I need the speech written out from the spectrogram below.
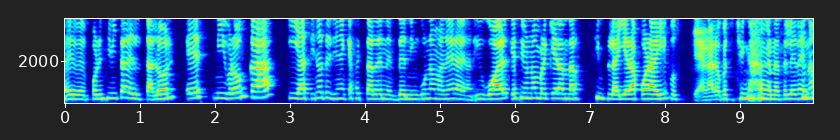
eh, por encimita del talón, es mi bronca y a ti no te tiene que afectar de, ninguna manera. Igual que si un hombre quiere andar sin playera por ahí, pues que haga lo que su chingada gana se le dé, ¿no?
